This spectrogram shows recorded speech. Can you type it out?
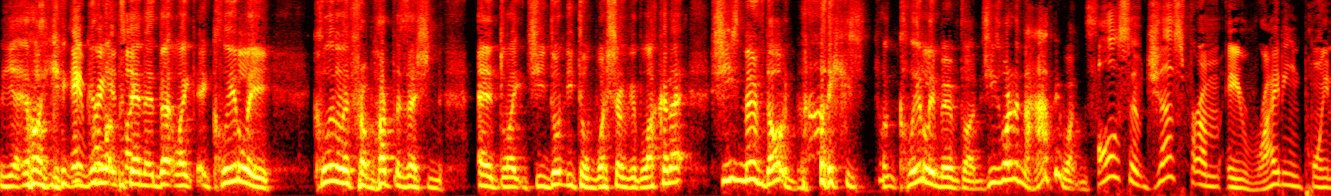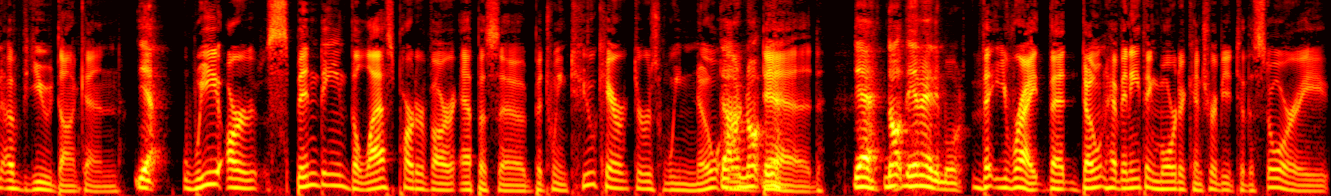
yeah. Like, good right, luck pretending that. Like, clearly, clearly from her position, it like she don't need to wish her good luck on it. She's moved on. like, she's clearly moved on. She's one of the happy ones. Also, just from a writing point of view, Duncan, Yeah, we are spending the last part of our episode between two characters we know That are, are not dead. Yeah. Not there anymore. That you're right. That don't have anything more to contribute to the story.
